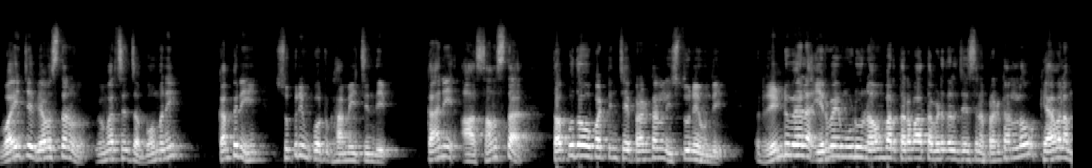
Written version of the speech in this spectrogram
వైద్య వ్యవస్థను విమర్శించబోమని కంపెనీ సుప్రీంకోర్టుకు హామీ ఇచ్చింది. కానీ ఆ సంస్థ తప్పుదోవ పట్టించే ప్రకటనలు ఇస్తూనే ఉంది. రెండు వేల ఇరవై మూడు నవంబర్ తర్వాత విడుదల చేసిన ప్రకటనలో కేవలం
